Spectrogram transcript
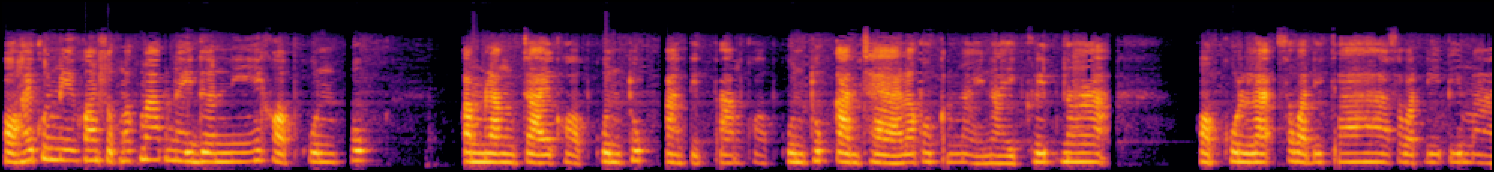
ขอให้คุณมีความสุขมาก ๆ ในเดือนนี้ขอบคุณทุกกำลังใจขอบคุณทุกการติดตามขอบคุณทุกการแชร์ แล้วพบกันใหม่ในคลิปหน้า ขอบคุณและสวัสดีจ้า สวัสดีปีใหม่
